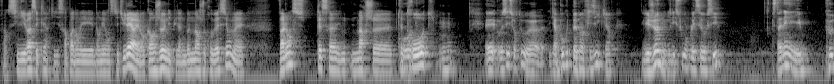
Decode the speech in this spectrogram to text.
enfin, s'il y va, c'est clair qu'il ne sera pas dans les, dans les 11 titulaires. Il est encore jeune et puis il a une bonne marge de progression, mais Valence, peut-être serait une, une marche euh, peut-être Trop trop haute. Mhm. Et aussi, surtout, euh, il y a beaucoup de pépins physiques. hein. Il est jeune, il est souvent blessé aussi. Cette année, il y a eu peu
